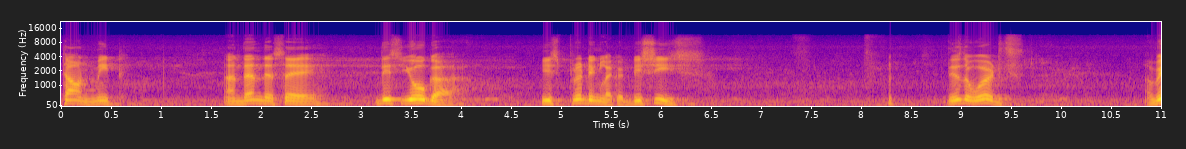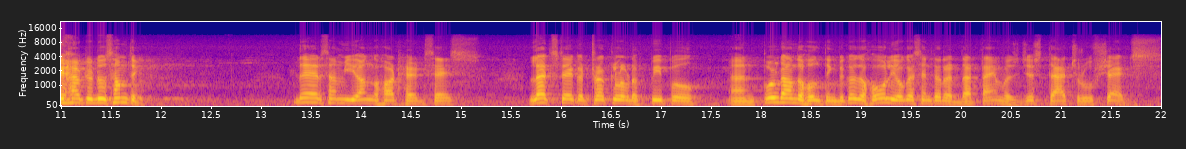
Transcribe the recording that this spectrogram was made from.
town meet and then they say, this yoga is spreading like a disease. These are the words. We have to do something. There some young hothead says, let's take a truckload of people and pull down the whole thing because the whole yoga center at that time was just thatch roof sheds.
